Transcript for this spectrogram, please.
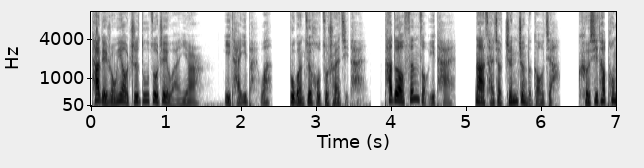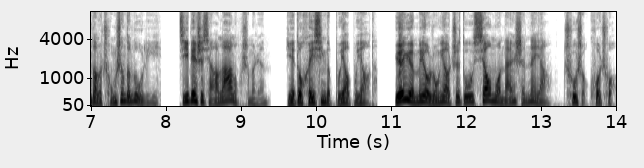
他给荣耀之都做这玩意儿，一台一百万，不管最后做出来几台，他都要分走一台，那才叫真正的高价。可惜他碰到了重生的陆离，即便是想要拉拢什么人，也都黑心的不要不要的，远远没有荣耀之都消磨男神那样出手阔绰。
